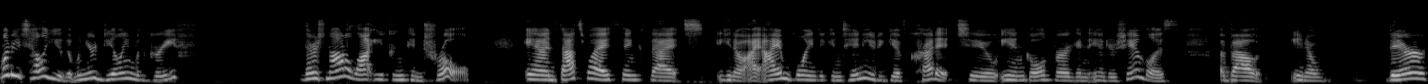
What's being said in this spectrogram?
Let me tell you that when you're dealing with grief, there's not a lot you can control. And that's why I think that, you know, I, I am going to continue to give credit to Ian Goldberg and Andrew Chambliss about, you know, their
